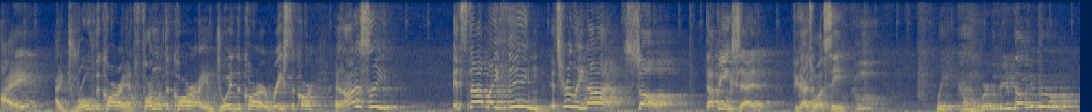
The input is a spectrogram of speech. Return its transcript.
I, I drove the car, I had fun with the car, I enjoyed the car, I raced the car, and honestly, it's not my thing. It's really not. So, that being said, if you guys want to see, Wait, Kyle, where'd the BMW go?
